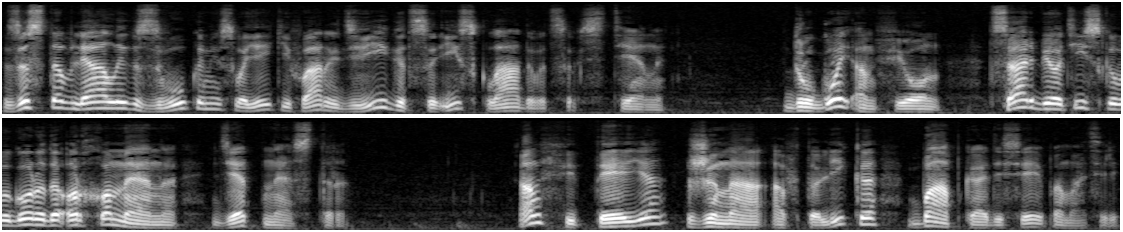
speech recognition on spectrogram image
заставлял их звуками своей кефары двигаться и складываться в стены. Другой Амфион — царь биотийского города Орхомена, дед Нестора. Амфитея, жена Автолика, бабка Одиссея по матери.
